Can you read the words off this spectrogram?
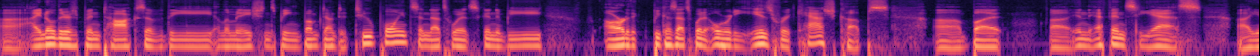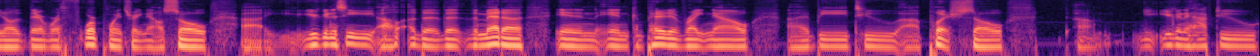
Uh, I know there's been talks of the eliminations being bumped down to two points, and that's what it's going to be, or the, because that's what it already is for cash cups. Uh, but uh, in the FNCS, uh, you know they're worth four points right now. So you're going to see the, the the meta in in competitive right now be to push. So um, you're going to have to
